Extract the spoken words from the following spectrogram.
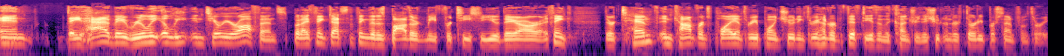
and they have a really elite interior offense, but I think that's the thing that has bothered me for TCU. They are, I think, they're 10th in conference play and three point shooting, 350th in the country. They shoot under 30% from three.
